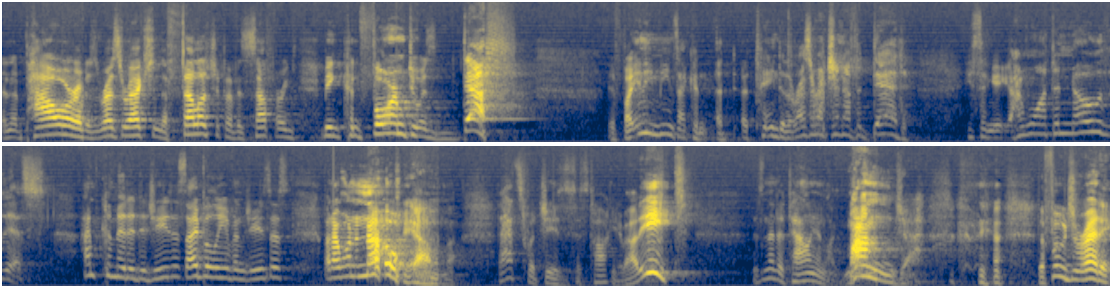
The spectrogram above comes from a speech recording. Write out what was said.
And the power of his resurrection, the fellowship of his sufferings, being conformed to his death. If by any means I can attain to the resurrection of the dead, he's saying, I want to know this. I'm committed to Jesus. I believe in Jesus, but I want to know him. That's what Jesus is talking about. Eat. Isn't that Italian? Like, mangia. the food's ready.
